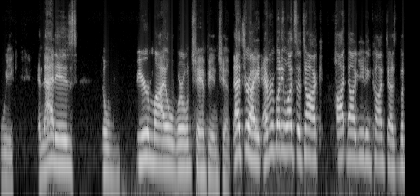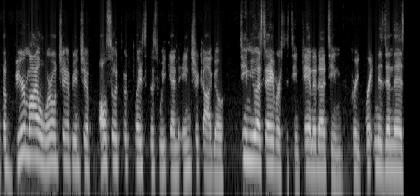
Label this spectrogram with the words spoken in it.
week, and that is the Beer Mile World Championship. That's right. Everybody wants to talk hot dog eating contest, but the Beer Mile World Championship also took place this weekend in Chicago. Team USA versus Team Canada. Team Great Britain is in this.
